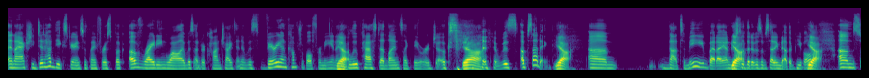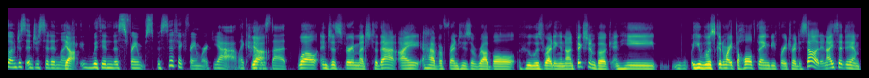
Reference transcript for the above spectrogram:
and I actually did have the experience with my first book of writing while I was under contract and it was very uncomfortable for me and Yeah. I blew past deadlines like they were jokes. Yeah. and it was upsetting. Yeah. Um not to me, but I understood Yeah. that it was upsetting to other people. Yeah. Um so I'm just interested in like Yeah. within this frame specific framework. Yeah. Like how Yeah. does that Well, and just very much to that, I have a friend who's a rebel who was writing a nonfiction book, and he he was going to write the whole thing before he tried to sell it. And I said to him,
